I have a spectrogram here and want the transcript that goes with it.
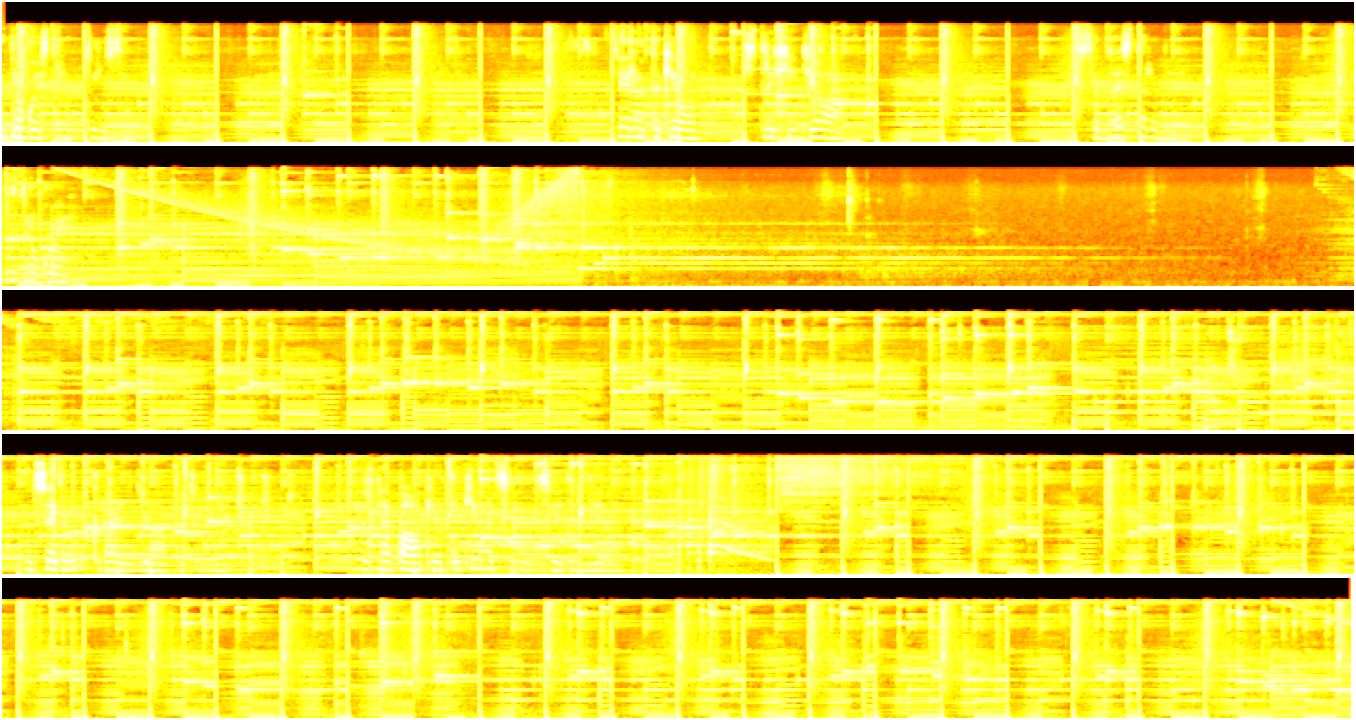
С другой стороны то же самое. Теперь вот такие вот штрихи делаем с одной стороны с другой. Вот с этого края сделаем потемнее чуть-чуть. Не знаю, палки вот таким вот цветом делаем.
